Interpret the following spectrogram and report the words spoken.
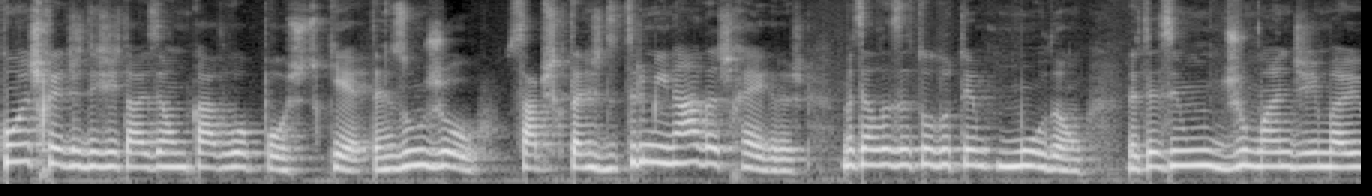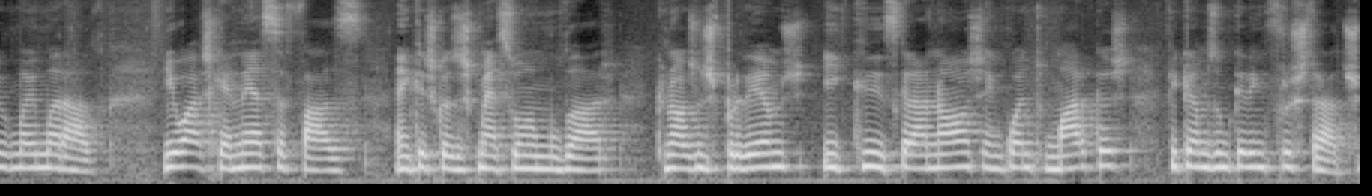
Com as redes digitais é um bocado o oposto, que é, tens um jogo, sabes que tens determinadas regras, mas elas a todo o tempo mudam. Tens assim um Jumanji meio, meio marado. E eu acho que é nessa fase em que as coisas começam a mudar que nós nos perdemos e que, se calhar, nós, enquanto marcas, ficamos um bocadinho frustrados.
